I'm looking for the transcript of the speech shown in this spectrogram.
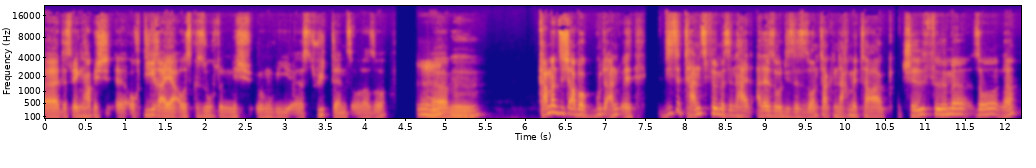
Äh, deswegen habe ich äh, auch die Reihe ausgesucht und nicht irgendwie äh, Street Dance oder so. Mhm. Ähm, Mhm. kann man sich aber gut an. äh, Diese Tanzfilme sind halt alle so diese Sonntagnachmittag-Chill-Filme, so, ne?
